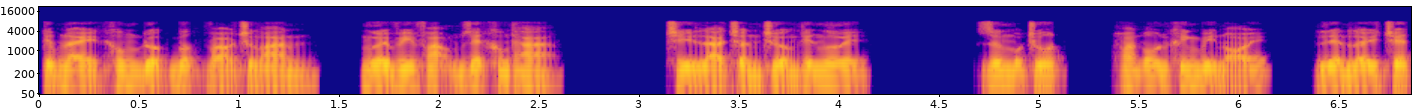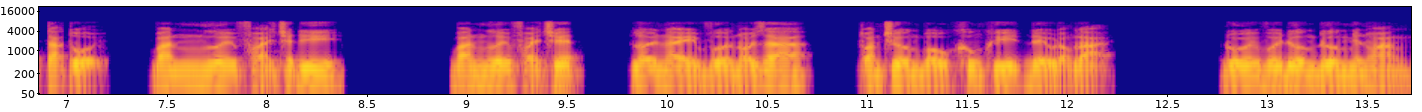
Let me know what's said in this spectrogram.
kiếp này không được bước vào trường an, người vi phạm giết không tha. Chỉ là trần trường thiên ngươi. Dừng một chút, hoàn ôn khinh bị nói, liền lấy chết tạ tội, ban ngươi phải chết đi. Ban ngươi phải chết, lời này vừa nói ra, toàn trường bầu không khí đều đọc lại đối với đường đường nhân hoàng,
